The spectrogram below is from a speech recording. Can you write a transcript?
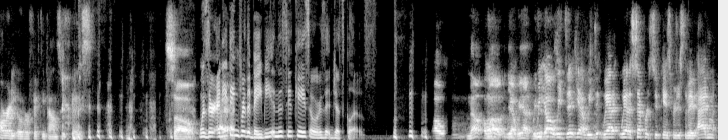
already over 50 pound suitcase. so, was there anything I, for the baby in the suitcase or was it just clothes? oh no! Oh, well, we, yeah, we had we, we oh we did yeah we did we had we had a separate suitcase for just the baby. I had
